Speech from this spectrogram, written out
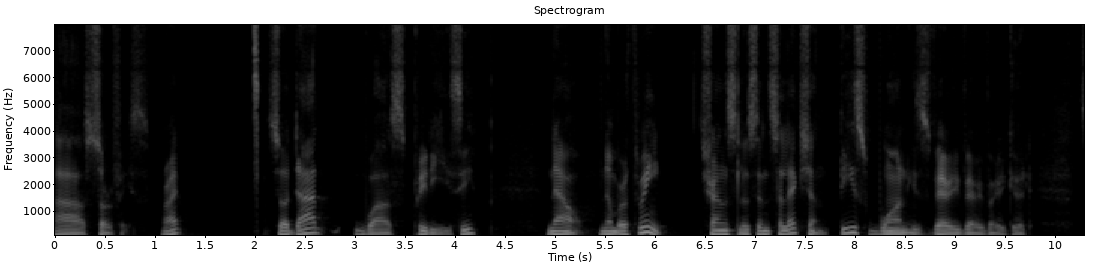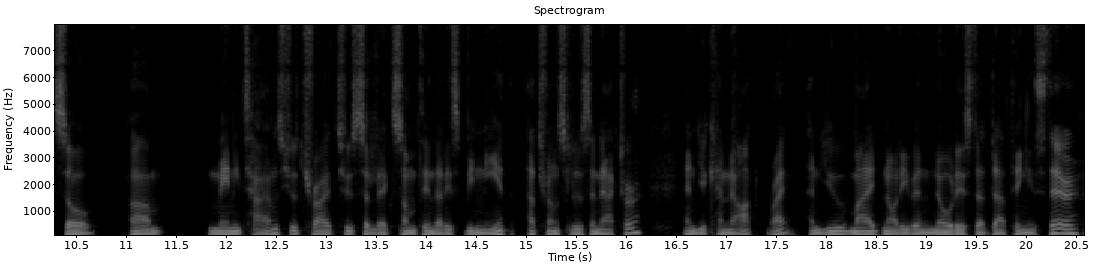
uh, surface right? So that was pretty easy. Now, number three, translucent selection. This one is very, very, very good. So um, many times you try to select something that is beneath a translucent actor and you cannot, right? And you might not even notice that that thing is there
